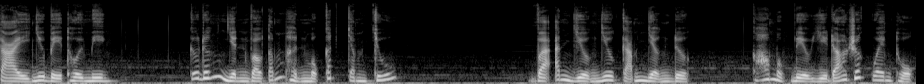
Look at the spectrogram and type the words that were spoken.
Tài như bị thôi miên, Cứ đứng nhìn vào tấm hình một cách chăm chú và anh dường như cảm nhận được Có một điều gì đó rất quen thuộc,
